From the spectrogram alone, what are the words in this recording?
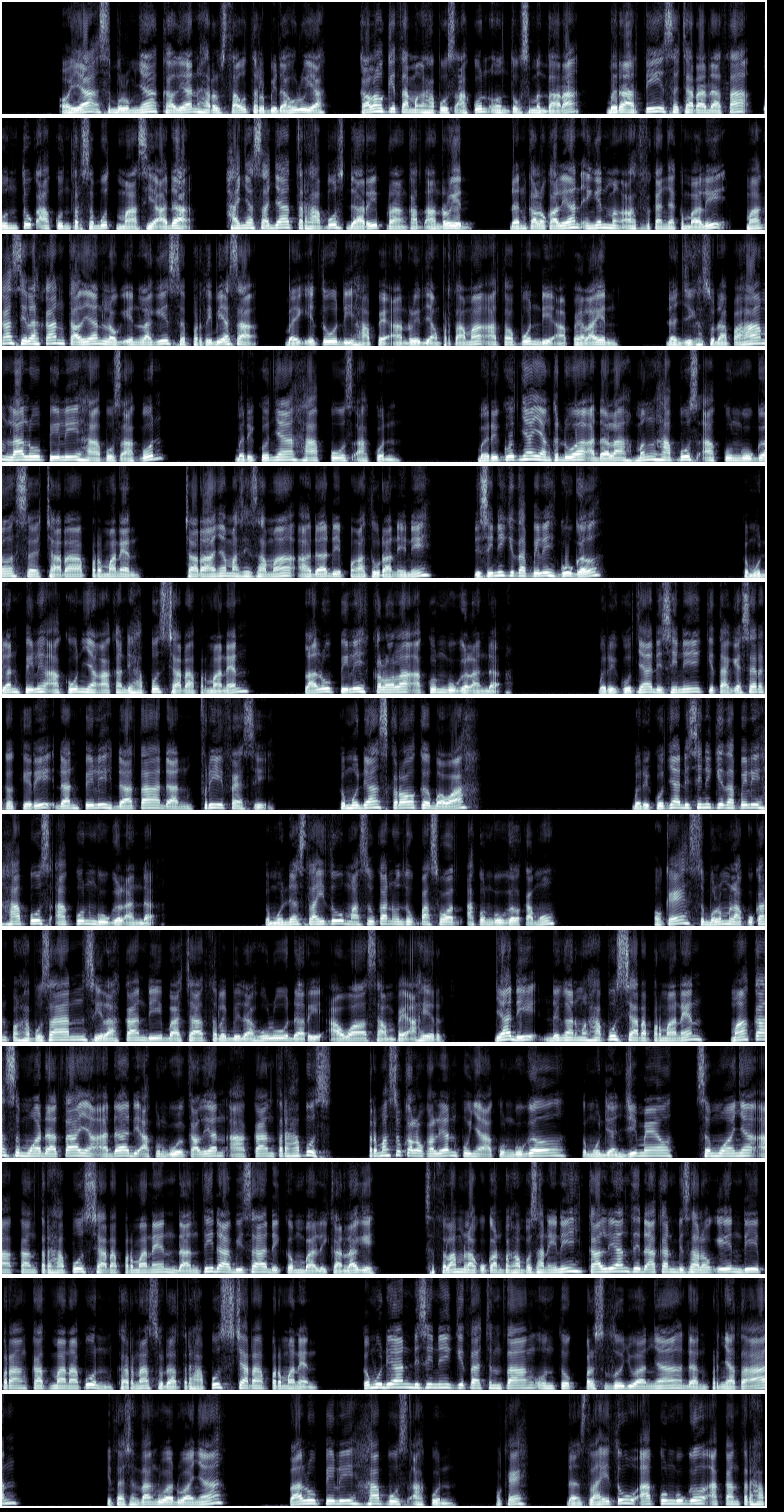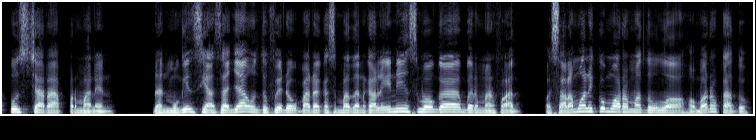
Oh ya, sebelumnya kalian harus tahu terlebih dahulu ya. Kalau kita menghapus akun untuk sementara, berarti secara data untuk akun tersebut masih ada. Hanya saja terhapus dari perangkat Android. Dan kalau kalian ingin mengaktifkannya kembali, maka silahkan kalian login lagi seperti biasa baik itu di HP Android yang pertama ataupun di HP lain. Dan jika sudah paham, lalu pilih hapus akun. Berikutnya hapus akun. Berikutnya yang kedua adalah menghapus akun Google secara permanen. Caranya masih sama, ada di pengaturan ini. Di sini kita pilih Google. Kemudian pilih akun yang akan dihapus secara permanen. Lalu pilih kelola akun Google Anda. Berikutnya di sini kita geser ke kiri dan pilih data dan privasi. Kemudian scroll ke bawah. Berikutnya di sini kita pilih hapus akun Google Anda. Kemudian setelah itu masukkan untuk password akun Google kamu. Oke, sebelum melakukan penghapusan silahkan dibaca terlebih dahulu dari awal sampai akhir. Jadi, dengan menghapus secara permanen, maka semua data yang ada di akun Google kalian akan terhapus. Termasuk kalau kalian punya akun Google, kemudian Gmail, semuanya akan terhapus secara permanen dan tidak bisa dikembalikan lagi. Setelah melakukan penghapusan ini, kalian tidak akan bisa login di perangkat mana pun karena sudah terhapus secara permanen. Kemudian di sini kita centang untuk persetujuannya dan pernyataan. Kita centang dua-duanya. Lalu pilih hapus akun. Oke? Dan setelah itu akun Google akan terhapus secara permanen. Dan mungkin sekian saja untuk video pada kesempatan kali ini. Semoga bermanfaat. Wassalamualaikum warahmatullahi wabarakatuh.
